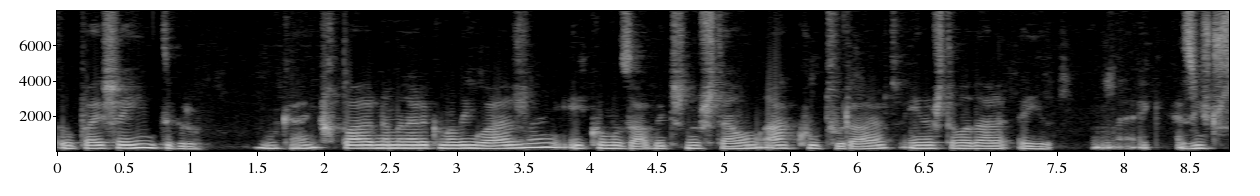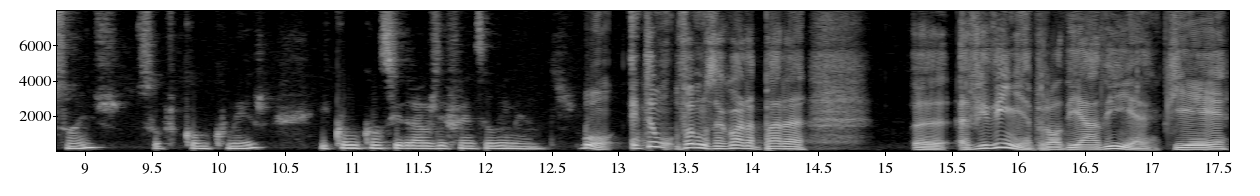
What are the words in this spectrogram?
o peixe é íntegro. Okay? Repare na maneira como a linguagem e como os hábitos nos estão a aculturar e nos estão a dar as instruções sobre como comer e como considerar os diferentes alimentos. Bom, então vamos agora para a vidinha, para o dia a dia, que é.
